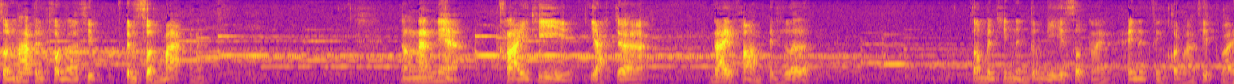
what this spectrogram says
ส่วนมากเป็นคนอาทิตย์เป็นส่วนมากนะ ดังนั้นเนี่ยใครที่อยากจะได้ความเป็นเลิศ ต้องเป็นที่หนึ่งต้องดีที่สุดเลยนะให้นึกถึงคนวันอาทิตย์ไว้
